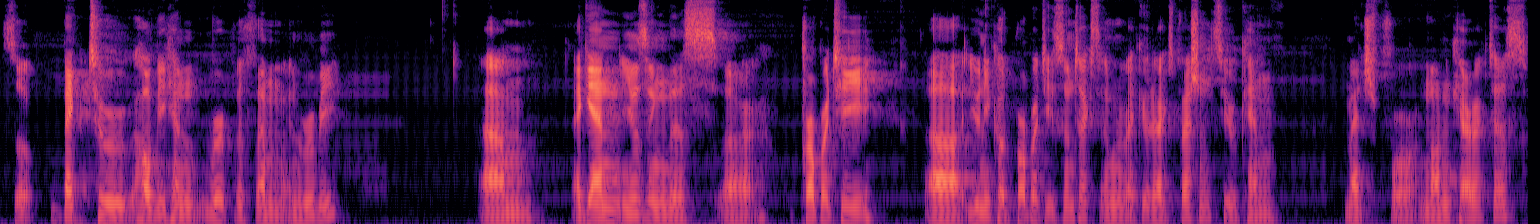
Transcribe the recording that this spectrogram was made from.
So back to how we can work with them in Ruby. Um, again, using this uh, property uh, Unicode property syntax in regular expressions you can match for non-characters.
